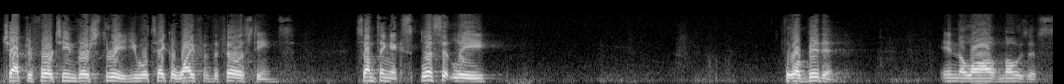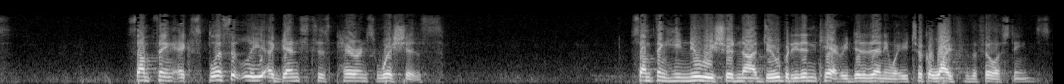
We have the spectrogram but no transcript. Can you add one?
Chapter 14, verse 3, he will take a wife of the Philistines, something explicitly forbidden in the law of Moses. Something explicitly against his parents' wishes. Something he knew he should not do, but he didn't care. He did it anyway. He took a wife of the Philistines.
